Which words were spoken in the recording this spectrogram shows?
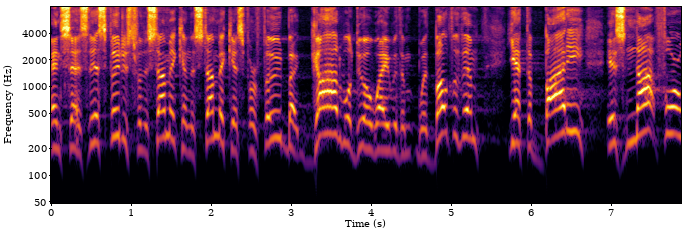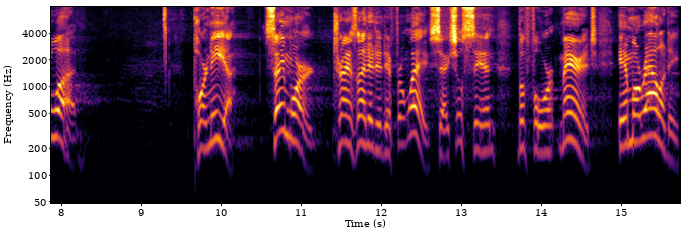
and says, This food is for the stomach, and the stomach is for food, but God will do away with, them, with both of them. Yet the body is not for what? Porneia. Same word translated a different way sexual sin before marriage, immorality.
